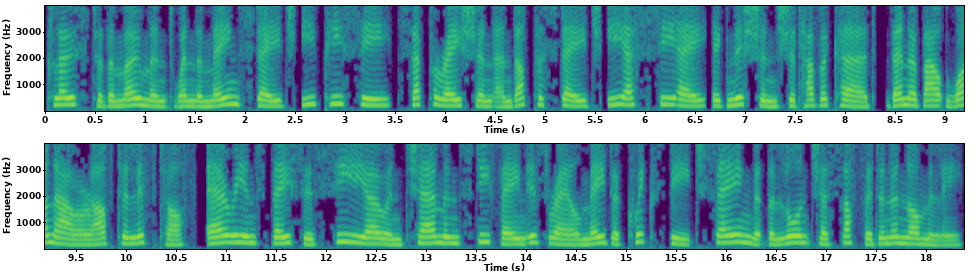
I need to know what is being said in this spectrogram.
close to the moment when the main stage EPC separation and upper stage ESCA ignition should have occurred, then about one hour after liftoff, Arianespace's CEO and chairman Stéphane Israël made a quick speech saying that the launcher suffered an anomaly.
